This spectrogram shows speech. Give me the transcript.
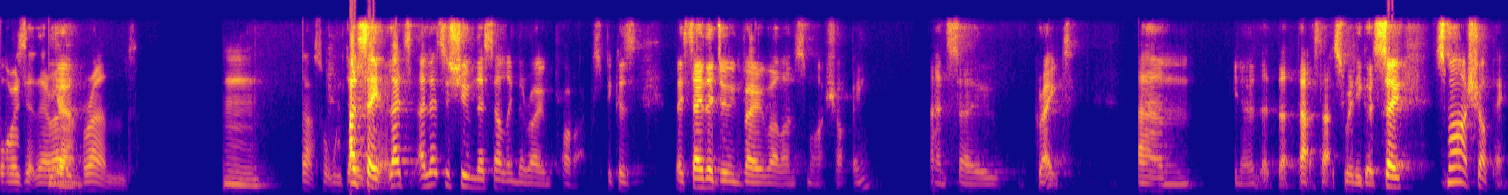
or is it their Yeah. own brand? Hmm. That's what we don't I'd say know. let's uh, let's assume they're selling their own products because they say they're doing very well on smart shopping, and so great. Um, you know that, that that's that's really good. So smart shopping,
